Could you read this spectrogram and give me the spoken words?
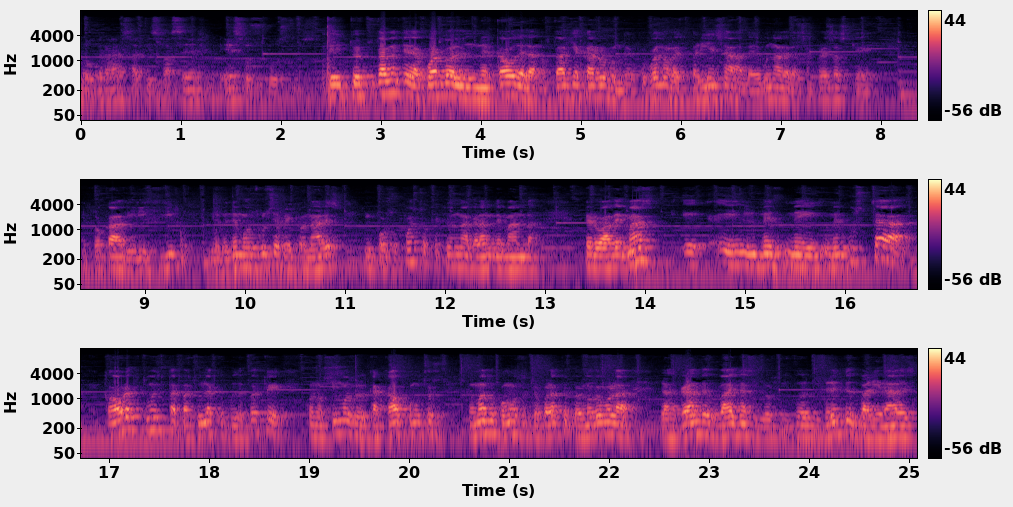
lograr satisfacer esos gustos. Sí, estoy totalmente de acuerdo al mercado de la nostalgia, Carlos, donde, pues, bueno, la experiencia de una de las empresas que toca dirigir, le vendemos dulces regionales y por supuesto que tiene una gran demanda. Pero además eh, eh, me, me, gusta, ahora tú esta pasula, que pues después que conocimos el cacao, con muchos, nomás no comemos el chocolate, pero no vemos las grandes vainas y, los, diferentes variedades.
